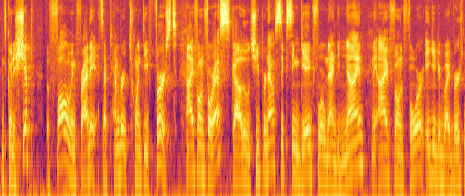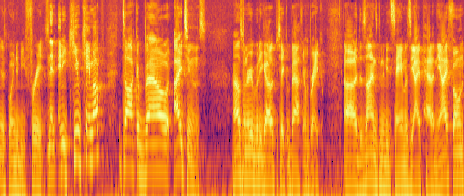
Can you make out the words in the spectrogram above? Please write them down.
It's going to ship the following Friday, September 21st. iPhone 4S got a little cheaper now, 16 gig for 99. The iPhone 4 8 gigabyte version is going to be free. And then Eddy Cue came up to talk about iTunes. That was when everybody got up to take a bathroom break. Uh, design is going to be the same as the iPad and the iPhone.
